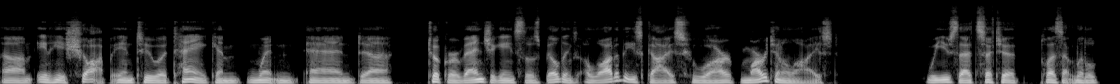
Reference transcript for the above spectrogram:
um, in his shop into a tank and went and, and uh, took revenge against those buildings. A lot of these guys who are marginalized, we use that such a pleasant little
